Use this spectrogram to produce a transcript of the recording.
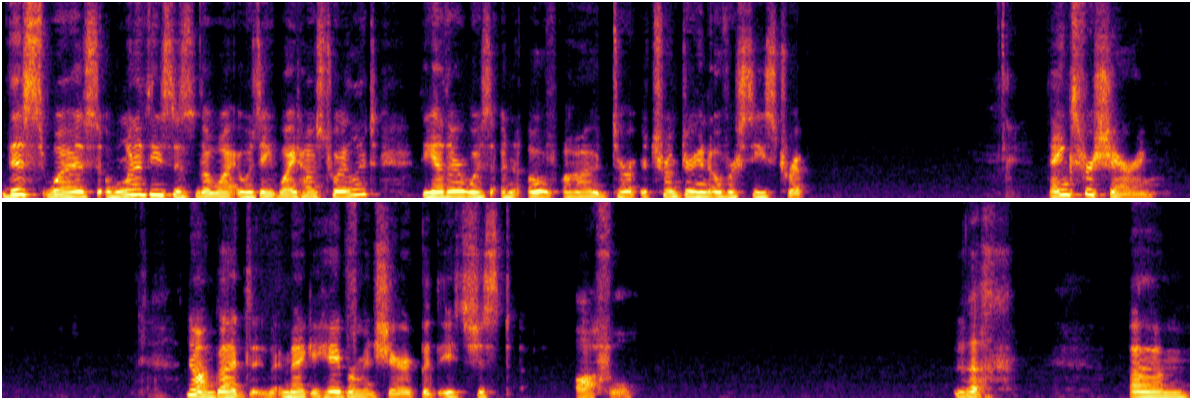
This was one of these is the white it was a White House toilet. The other was an uh, Trump during an overseas trip. Thanks for sharing. No, I'm glad Maggie Haberman shared, but it's just awful. Ugh. Um,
